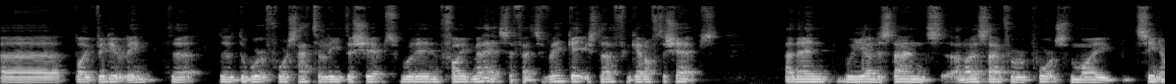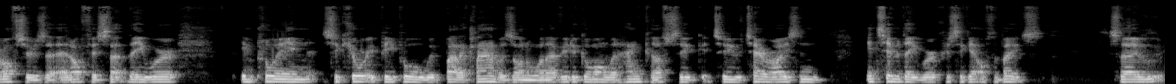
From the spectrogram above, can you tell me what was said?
uh, by video link that the, the workforce had to leave the ships within five minutes, effectively, get your stuff and get off the ships. And then we understand, and I understand from reports from my senior officers at, at office that they were employing security people with balaclavas on and whatever to go on with handcuffs to to terrorize and intimidate workers to get off the boats. So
